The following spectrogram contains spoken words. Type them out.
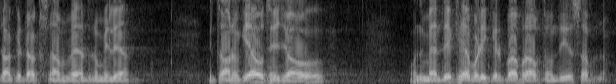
ਜਾ ਕੇ ਡਾਕਟਰ ਸਾਹਿਬ ਵੈਦ ਨੂੰ ਮਿਲਿਆ ਵੀ ਤੁਹਾਨੂੰ ਕਿਹਾ ਉੱਥੇ ਜਾਓ। ਉਹ ਮੈਂ ਦੇਖਿਆ, ਬੜੀ ਕਿਰਪਾ ਪ੍ਰਾਪਤ ਹੁੰਦੀ ਹੈ ਸਭ ਨੂੰ।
